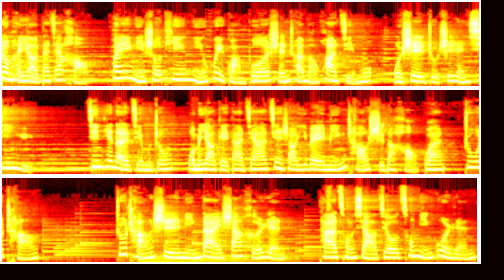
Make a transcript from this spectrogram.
众朋友，大家好，欢迎您收听明慧广播神传文化节目，我是主持人心雨。今天的节目中，我们要给大家介绍一位明朝时的好官朱常。朱常是明代沙河人，他从小就聪明过人，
